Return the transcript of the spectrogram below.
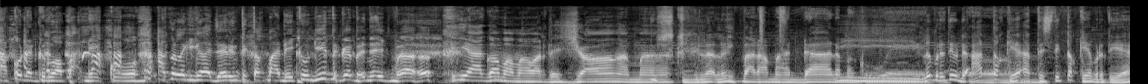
Aku dan kedua Pak Deku aku lagi ngajarin TikTok Pak Deku gitu katanya Iqbal. Iya gue sama Mawar De Jong Sama Us, gila lo. Iqbal Ramadan Sama gue Lu berarti udah atok ya artis TikTok ya berarti ya?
